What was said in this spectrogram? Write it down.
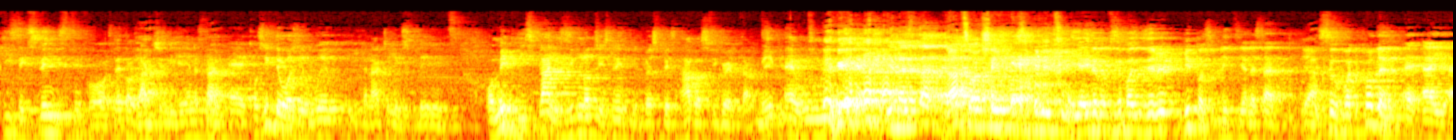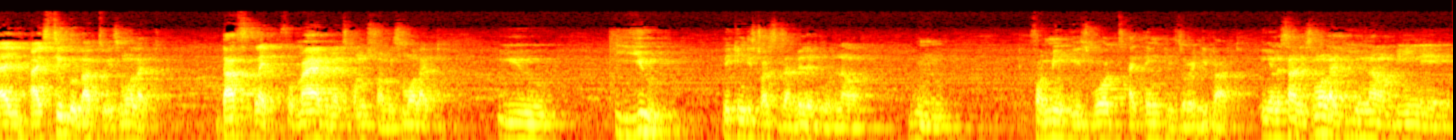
please explain this thing for us. Let us Yeah. actually you understand. Because if there was a way you can actually explain it, or maybe his plan is even not to explain it in the first place, have us figure it out. Maybe. Uh, we, you understand? That's also a possibility. yeah, it's a, it's, a, a big possibility. You understand? Yeah. So, but the problem I, I, I, I still go back to is more like that's like for my argument comes from It's more like you you making these choices available now mm, for me is what I think is already bad. You understand? It's more like you now being a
